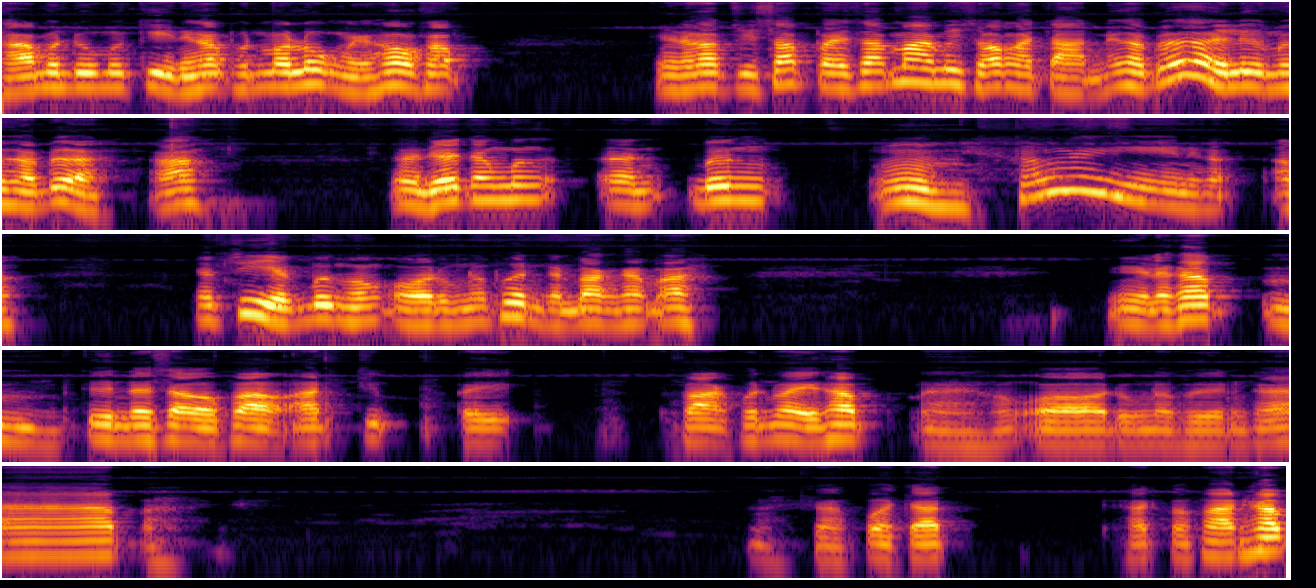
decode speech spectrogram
ถามมาดูเมื่อกี้นะครับเพิ่นมาลงในห้องครับนี่นะครับสีซับไปซับมามีสองอาจารย์นะครับเด้ออย่าลืมนะครับเด้ออะเดี๋ยวจังเบิ่งเออเบิ่งอืมเฮ้ยนี่ครับเอาเอฟซีอยากเบิ่งของออดุงน้ำเพื่อนกันบ้างครับอะนี่แหละครับ อืมตื่นแต่เช้าเฝ้าอัดคลิปไป ฝากเพิ่นไว้ครับอของอดุงน้ำเพื่อนครับอะอะฝากก็จัดคัดก็ผ่านครับ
